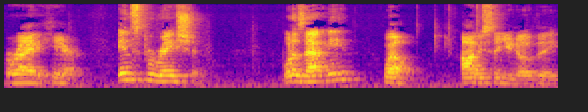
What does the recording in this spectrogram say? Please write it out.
right here. Inspiration. What does that mean? Well, obviously you know the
